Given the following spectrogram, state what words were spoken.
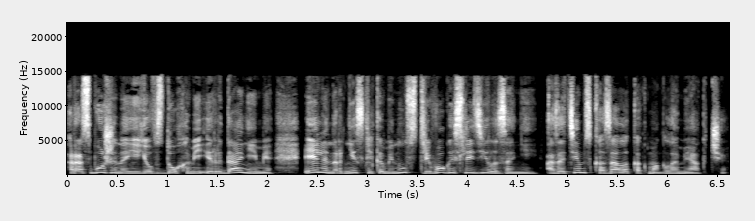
Разбуженная ее вздохами и рыданиями, Эленор несколько минут с тревогой следила за ней, а затем сказала, как могла мягче.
